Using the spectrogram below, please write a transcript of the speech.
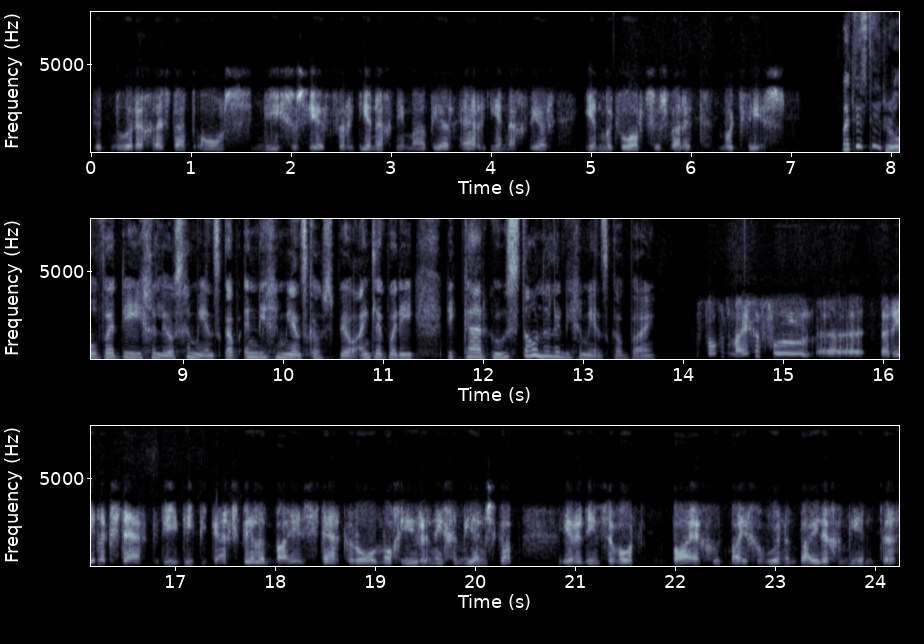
dit nodig is dat ons nie soseer verenig nie maar weer herenig weer een moet word soos wat dit moet wees. Wat is die rol wat die geloofsgemeenskap in die gemeenskap speel? Eintlik wat die die kerk hoe staan hulle in die gemeenskap by? Volgens my gevoel uh redelik sterk. Die die die kerk speel 'n baie sterk rol nog hier in die gemeenskap. Eredienste word baie goed bygewoon in beide gemeentes.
